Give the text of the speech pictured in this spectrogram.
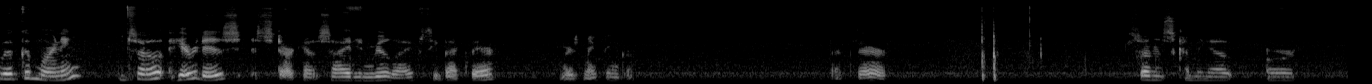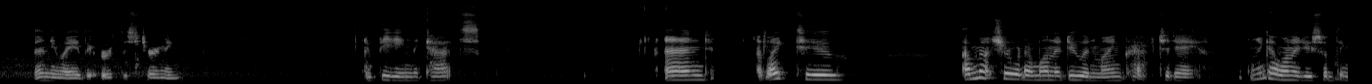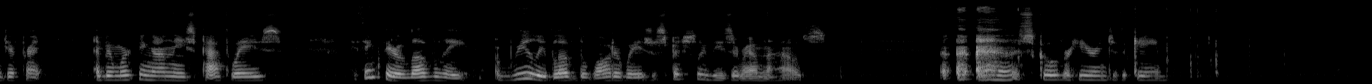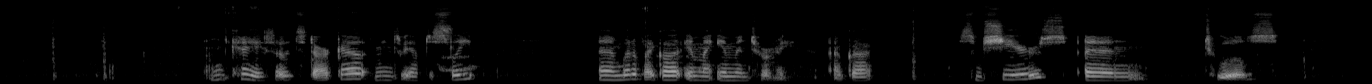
Well, good morning. So here it is. It's dark outside in real life. See back there? Where's my finger? Back there. Sun's coming out, or anyway, the earth is turning. I'm feeding the cats. And I'd like to. I'm not sure what I want to do in Minecraft today. I think I want to do something different. I've been working on these pathways. Think they're lovely. I really love the waterways, especially these around the house. Let's go over here into the game. Okay, so it's dark out. It means we have to sleep. And what have I got in my inventory? I've got some shears and tools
